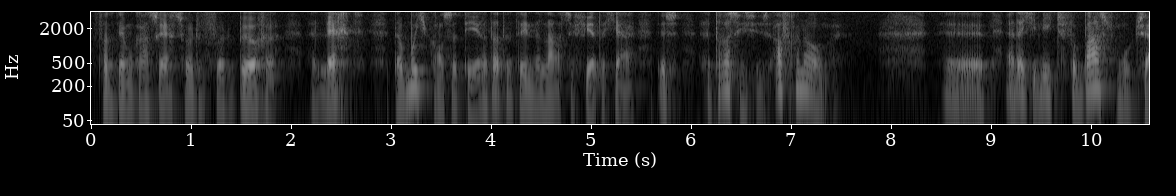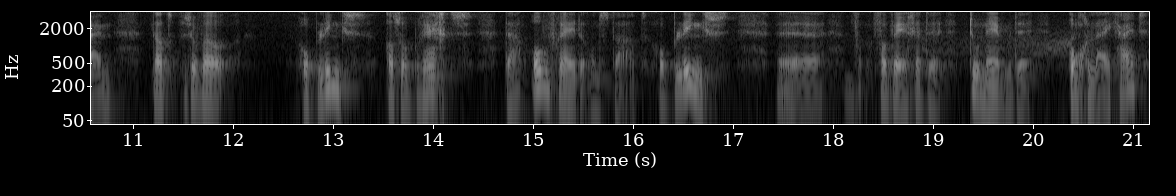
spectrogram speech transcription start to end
van de democratische rechtsorde voor de burger uh, legt, dan moet je constateren dat het in de laatste 40 jaar dus drastisch is afgenomen. en dat je niet verbaasd moet zijn dat zowel op links als op rechts daar onvrede ontstaat. Op links vanwege de toenemende ongelijkheid,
